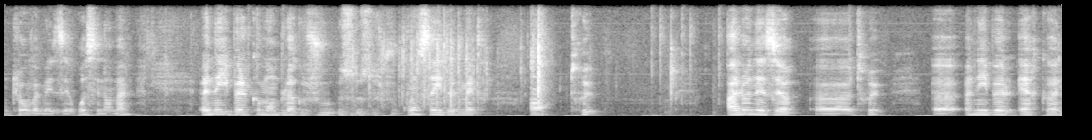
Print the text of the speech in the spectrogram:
Donc là on va mettre 0, c'est normal. Enable command block, je vous, conseille de le mettre en true. Allo Nether euh, true. Euh, enable aircon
